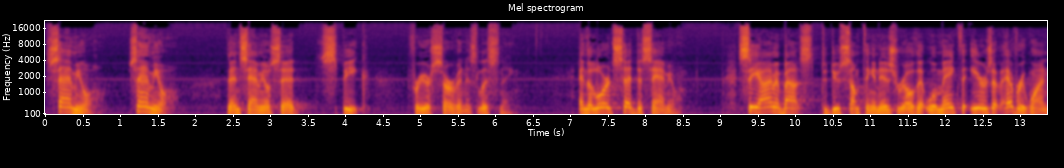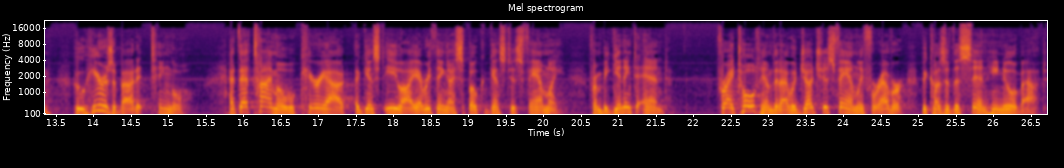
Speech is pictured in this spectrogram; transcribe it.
Samuel, Samuel. Then Samuel said, Speak, for your servant is listening. And the Lord said to Samuel, See, I am about to do something in Israel that will make the ears of everyone who hears about it tingle. At that time, I will carry out against Eli everything I spoke against his family, from beginning to end. For I told him that I would judge his family forever because of the sin he knew about.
